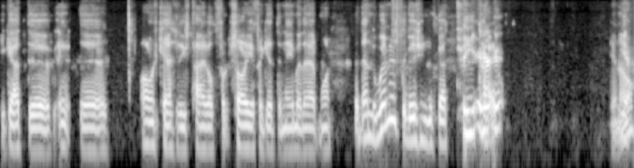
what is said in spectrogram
you got the eh, the Orange Cassidy's title. For, sorry if I get the name of that one. But then the women's division, you've got two The titles. You know, Yeah.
